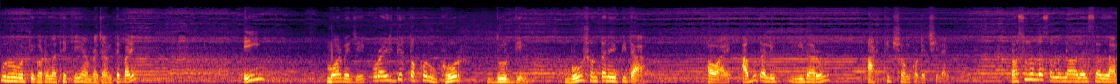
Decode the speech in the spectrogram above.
পূর্ববর্তী ঘটনা থেকেই আমরা জানতে পারি। এই মর্মে যে কোরাইশদের তখন ঘোর দুর্দিন, বহু সন্তানের পিতা হওয়ায় আবু তালিব নিদারুণ আর্থিক সংকটে ছিলেন। রাসুল্লাহ সাল্লাহ সাল্লাম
